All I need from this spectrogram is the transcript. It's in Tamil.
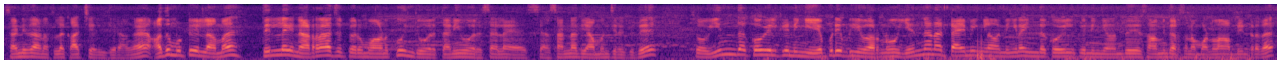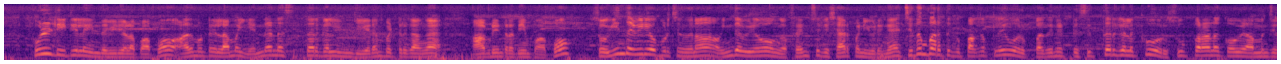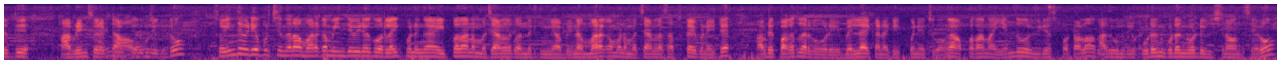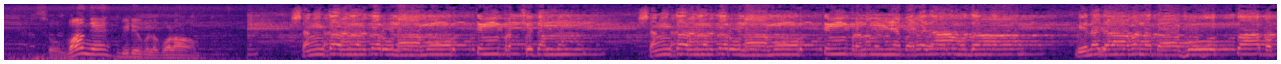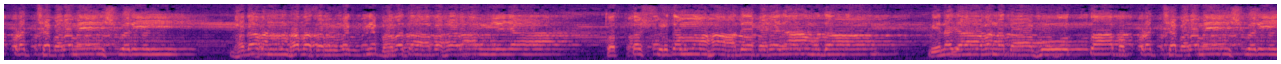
சன்னிதானத்தில் காட்சி அளிக்கிறாங்க அது மட்டும் இல்லாமல் தில்லை நடராஜ பெருமானுக்கும் இங்கே ஒரு தனி ஒரு சிலை ச- சன்னதி அமைஞ்சிருக்குது. ஸோ இந்த கோவிலுக்கு நீங்கள் எப்படி எப்படி வரணும்? என்னென்ன டைமிங்கில் வந்தீங்கன்னா இந்த கோவிலுக்கு நீங்கள் வந்து சாமி தரிசனம் பண்ணலாம் அப்படின்றத ஃபுல் டீட்டெயிலை இந்த வீடியோவில் பார்ப்போம். அது மட்டும் இல்லாமல் என்னென்ன சித்தர்கள் இங்கே இடம்பெற்றிருக்காங்க அப்படின்றதையும் பார்ப்போம். ஸோ இந்த வீடியோ பிடிச்சிருந்ததுன்னா இந்த வீடியோவை உங்கள் ஃப்ரெண்ட்ஸுக்கு ஷேர் பண்ணி விடுங்க. சிதம்பரத்துக்கு பக்கத்துலேயே ஒரு பதினெட்டு சித்தர்களுக்கு ஒரு சூப்பரான கோவில் அமைஞ்சிருக்கு அப்படின்னு சொல்லிட்டு தெரிஞ்சுக்கிட்டும் ஸோ இந்த வீடியோ பிடிச்சிருந்தனா மறக்காம இந்த வீடியோக்கு ஒரு லைக் பண்ணுங்க. இப்போ தான் நம்ம சேனலுக்கு வந்திருக்கீங்க அப்படின்னா மறக்காம நம்ம சேனலை சப்ஸ்கிரைப் பண்ணிட்டு அப்படியே பக்கத்தில் இருக்கக்கூடிய பெல் ஐக்கானை கிளிக் பண்ணி வச்சுக்கோங்க. அப்போ தான் நான் எந்த ஒரு வீடியோஸ் போட்டாலும் அது உங்களுக்கு உடனுக்குடன் நோட்டிஃபிகேஷனாக வந்து சேரும் ஸோ வாங்க வீடியோக்குள்ளே போகலாம் शङ्करम् करुणामूर्तिम् प्रक्षितम् शङ्करम् करुणामूर्तिम् प्रणम्य परजामुदा विनजावनता भूत्वा पप्रच्छ परमेश्वरी भगवन् भव सर्वज्ञ भवतापहराम्यया त्वत्तः श्रुतम् महादे परजामुदा विनजावनता भूत्वा पप्रच्छ परमेश्वरी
